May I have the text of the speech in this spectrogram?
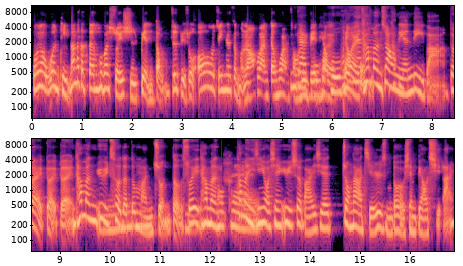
我有问题，那那个灯会不会随时变动？就是比如说，哦，今天怎么了？然后忽然灯忽然从绿边跳，不会，他们照年历吧？对对对，他们预测的都蛮准的，嗯、所以他们、嗯、他们已经有先预设，把一些重大节日什么都有先标起来。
